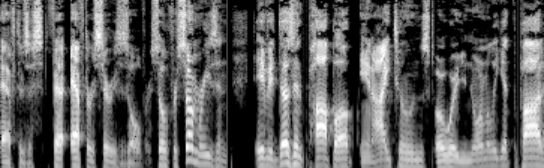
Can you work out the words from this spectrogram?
after a, after a series is over. So for some reason, if it doesn't pop up in iTunes or where you normally get the pod,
